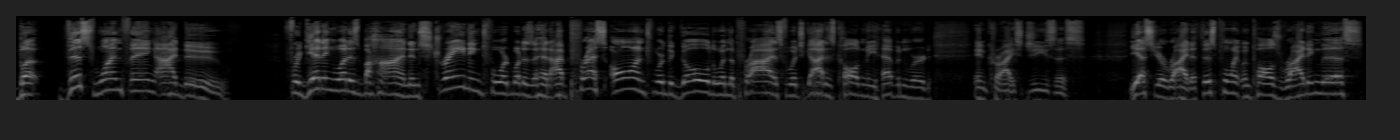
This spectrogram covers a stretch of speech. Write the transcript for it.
But this one thing I do forgetting what is behind and straining toward what is ahead. I press on toward the goal to win the prize for which God has called me heavenward in Christ Jesus. Yes, you're right. At this point, when Paul's writing this,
